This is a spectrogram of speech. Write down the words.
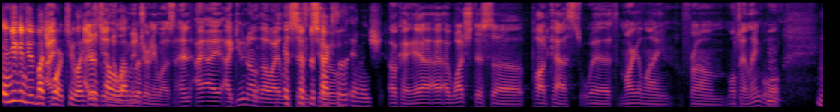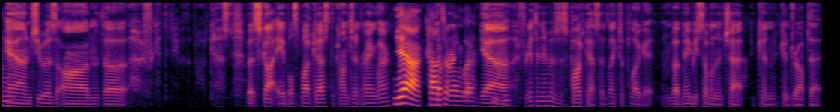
and you can do much I- more too. Like I there's didn't know what with, Midjourney was, and I, I I do know Yeah. though. I it's listened just a text to image. okay. I, I- watched this uh, podcast with Marjolein from Multilingual, Mm. and she was on the I forget the name of the podcast, but Scott Abel's podcast, the Content Wrangler. Yeah, content wrangler. Yeah, I forget the name of his podcast. I'd like to plug it, but maybe someone in chat can can drop that.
